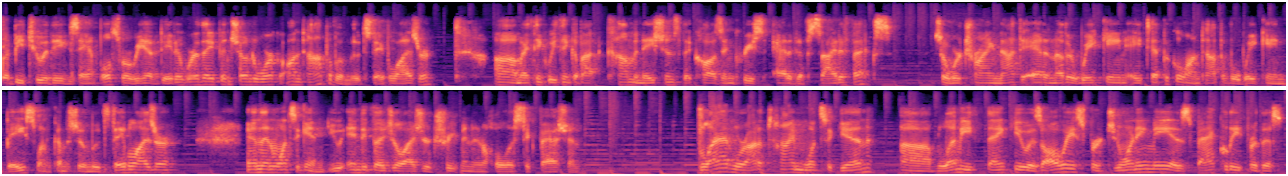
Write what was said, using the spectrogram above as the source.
would be two of the examples where we have data where they've been shown to work on top of a mood stabilizer. Um, I think we think about combinations that cause increased additive side effects. So we're trying not to add another weight gain atypical on top of a weight gain base when it comes to a mood stabilizer. And then once again, you individualize your treatment in a holistic fashion. Vlad, we're out of time once again. Um, let me thank you, as always, for joining me as faculty for this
